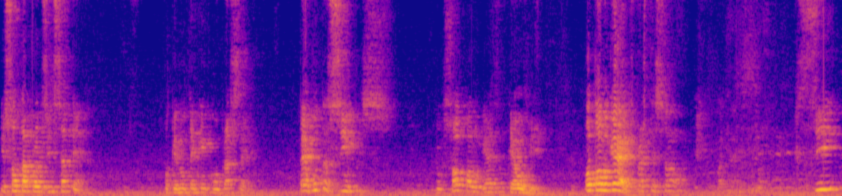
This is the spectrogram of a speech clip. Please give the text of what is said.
e só está produzindo 70. Porque não tem quem compra 100. Pergunta simples. Só o Paulo Guedes não quer ouvir. Ô Paulo Guedes, presta atenção. Se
